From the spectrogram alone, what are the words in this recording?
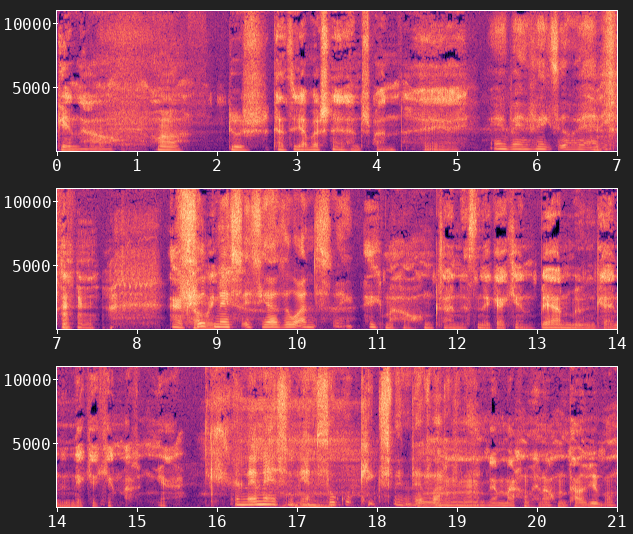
Genau. Oh, du kannst dich aber schnell entspannen. Hey, Ich bin fix und fertig. hey. Ja, komm, ich, Fitness ist ja so anstrengend. ich mache auch ein kleines Nickerchen. Bären mögen gerne Nickerchen machen, ja. Und dann essen wir einen Schokokeks, wenn wir wach Mm, Dann machen wir noch ein paar Übungen.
